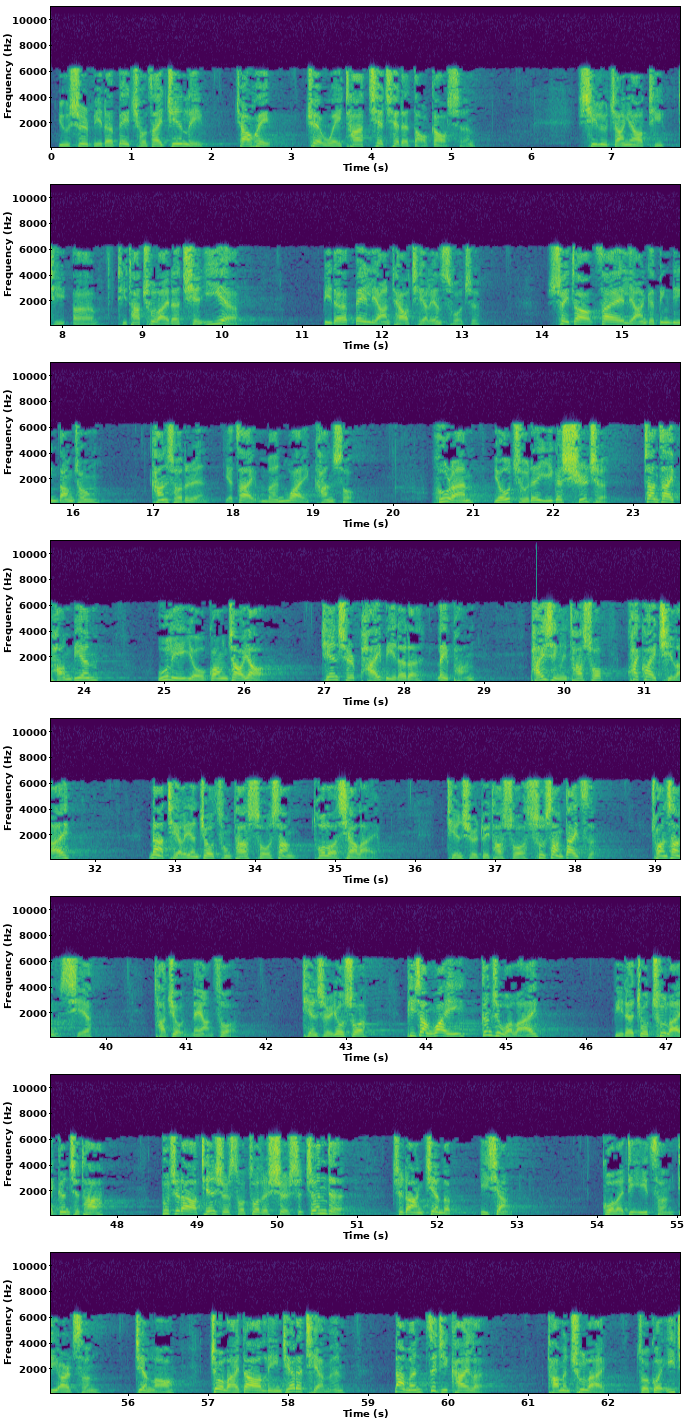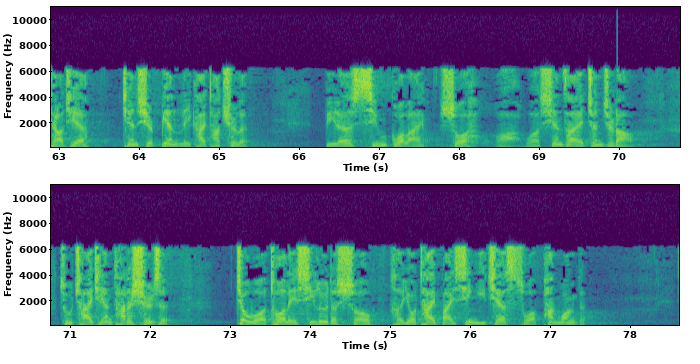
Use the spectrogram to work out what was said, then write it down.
于是彼得被囚在监里，教会却为他切切的祷告神。希律将要提提呃提他出来的前一夜，彼得被两条铁链锁着，睡觉在两个兵丁当中，看守的人也在门外看守。忽然有主的一个使者站在旁边，屋里有光照耀，天使排彼得的肋旁。拍醒了他，说：“快快起来！”那铁链就从他手上脱了下来。天使对他说：“束上带子，穿上鞋。”他就那样做。天使又说：“披上外衣，跟着我来。”彼得就出来跟着他。不知道天使所做的事是真的，只当见了意象。过了第一层、第二层监牢，就来到领街的铁门。那门自己开了，他们出来，走过一条街，天使便离开他去了。彼得醒悟过来，说：“哇，我现在真知道，主差遣他的使者，救我脱离西路的手和犹太百姓一切所盼望的。”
